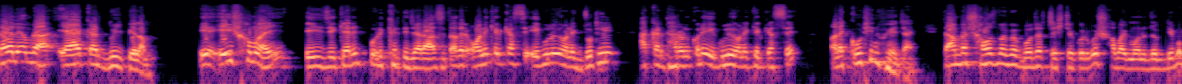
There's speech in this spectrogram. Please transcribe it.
তাহলে আমরা এক আর দুই পেলাম। এই সময় এই যে ক্যাডেট পরীক্ষার্থী যারা আছে, তাদের অনেকের কাছে এগুলোই অনেক জটিল আকার ধারণ করে, এগুলোই অনেকের কাছে অনেক কঠিন হয়ে যায়। তা আমরা সহজভাবে বোঝার চেষ্টা করব, সবাই মনোযোগ দিব।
